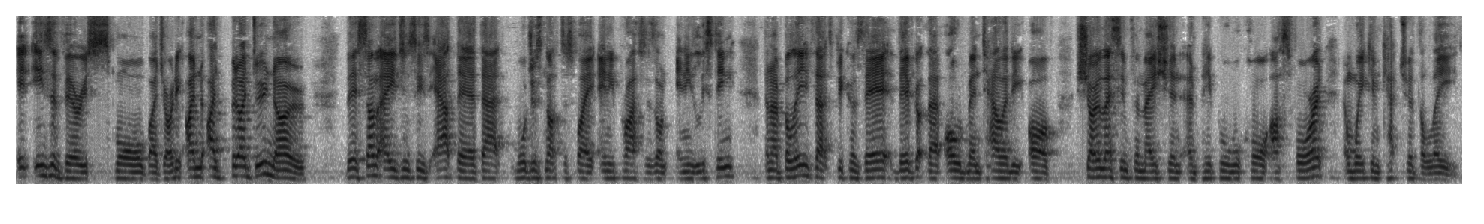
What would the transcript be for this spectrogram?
it is a very small majority. I, I but I do know there's some agencies out there that will just not display any prices on any listing, and I believe that's because they they've got that old mentality of show less information and people will call us for it and we can capture the lead.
